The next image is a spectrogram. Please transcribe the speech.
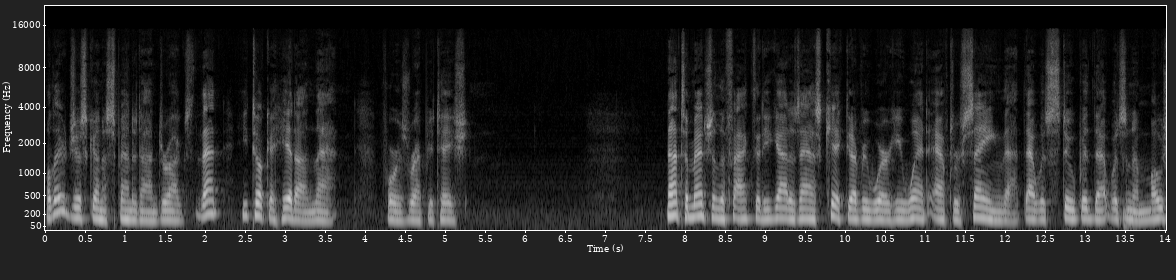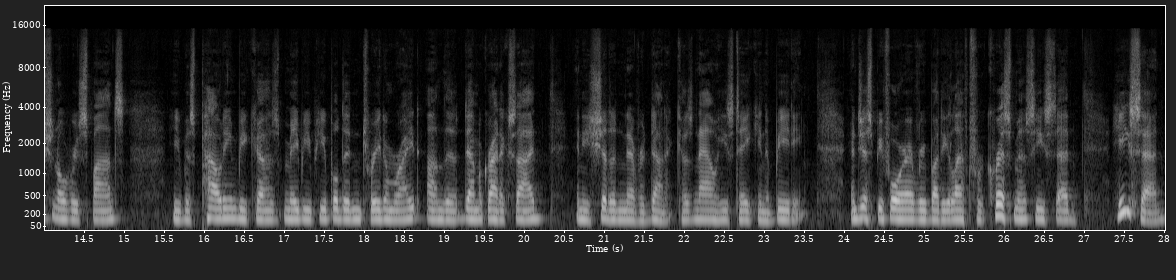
well, they're just going to spend it on drugs. That he took a hit on that for his reputation. Not to mention the fact that he got his ass kicked everywhere he went after saying that. That was stupid. That was an emotional response. He was pouting because maybe people didn't treat him right on the Democratic side, and he should have never done it because now he's taking a beating. And just before everybody left for Christmas, he said, he said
